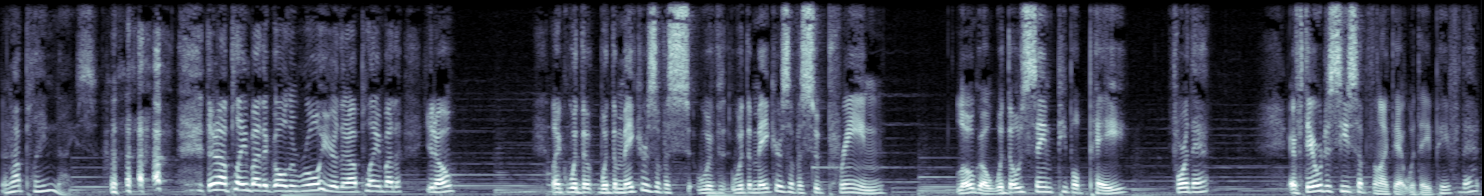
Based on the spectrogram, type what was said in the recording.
They're not playing nice. they're not playing by the golden rule here. They're not playing by the, you know, like with the with the makers of a with with the makers of a supreme logo. Would those same people pay for that? If they were to see something like that, would they pay for that?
